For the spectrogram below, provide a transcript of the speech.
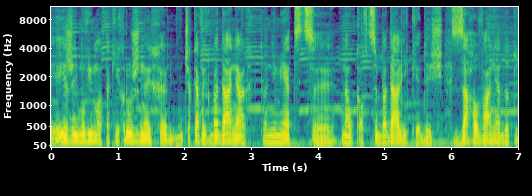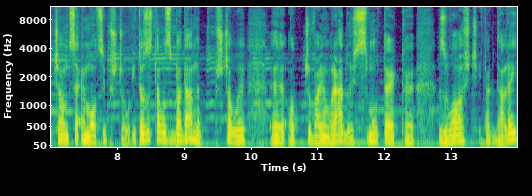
jeżeli mówimy o takich różnych ciekawych badaniach, to niemieccy naukowcy badali kiedyś zachowania dotyczące emocji pszczół i to zostało zbadane. Pszczoły odczuwają radość, smutek, złość i tak dalej.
